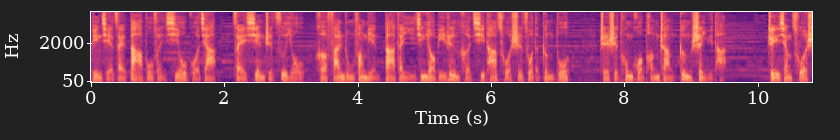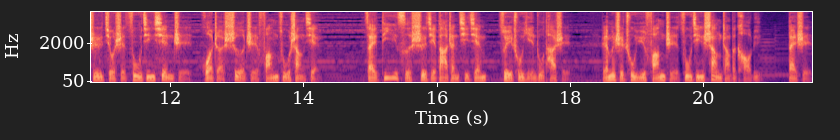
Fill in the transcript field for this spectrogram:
并且在大部分西欧国家，在限制自由和繁荣方面，大概已经要比任何其他措施做得更多，只是通货膨胀更甚于它。这项措施就是租金限制或者设置房租上限。在第一次世界大战期间，最初引入它时，人们是出于防止租金上涨的考虑。但是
